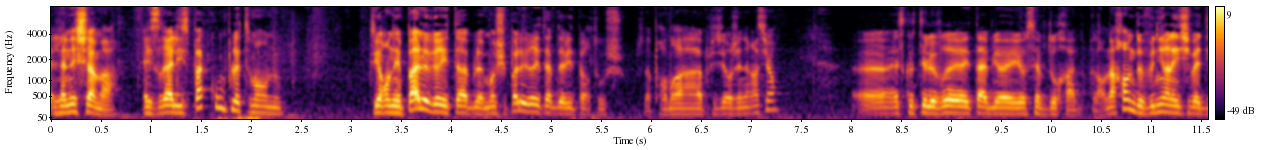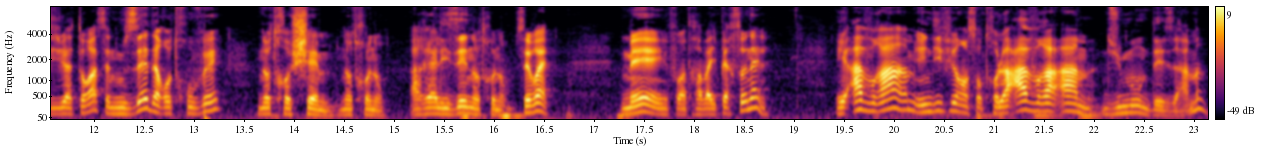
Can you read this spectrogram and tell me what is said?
la Neshama, elle ne se réalise pas complètement en nous. C'est-à-dire, on n'est pas le véritable. Moi, je ne suis pas le véritable David Partouche. Ça prendra plusieurs générations. Euh, Est-ce que tu es le véritable Yosef Douchan? Alors, Nahon, de venir à d'Ijua Torah, ça nous aide à retrouver notre Shem, notre nom, à réaliser notre nom. C'est vrai. Mais il faut un travail personnel. Et Avraham, il y a une différence entre le Avraham du monde des âmes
